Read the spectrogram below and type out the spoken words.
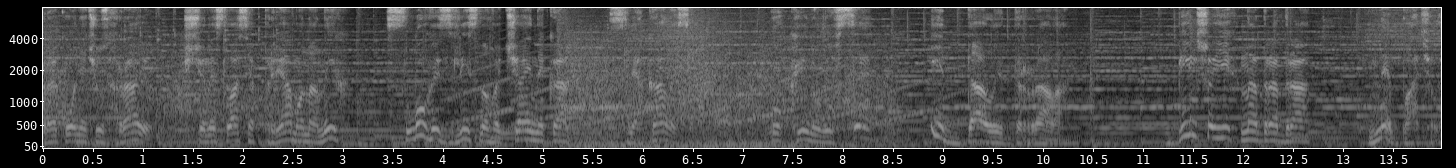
драконячу зграю, що неслася прямо на них, слуги злісного чайника злякалися, покинули все і дали драла. Більше їх на дра-дра не бачили.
